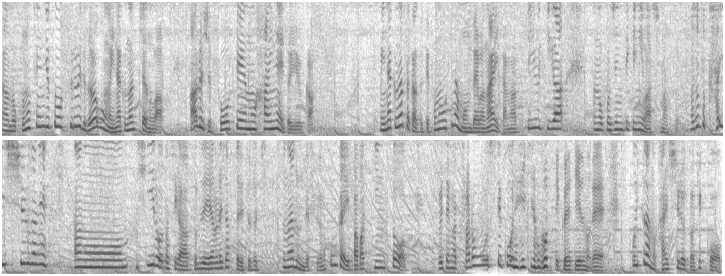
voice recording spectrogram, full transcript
あの、この戦術をする上でドラゴンがいなくなっちゃうのは、ある種想定の範囲内というか、いなくなったからといってその大きな問題はないかなっていう気が、あの、個人的にはします。まあ、ちょっと回収がね、あのー、ヒーローたちがそれでやられちゃったりするときつくなるんですけども、今回ババキンと、こいちゃんが過労してこうね、生き残ってくれているので、こいつらの回収力は結構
